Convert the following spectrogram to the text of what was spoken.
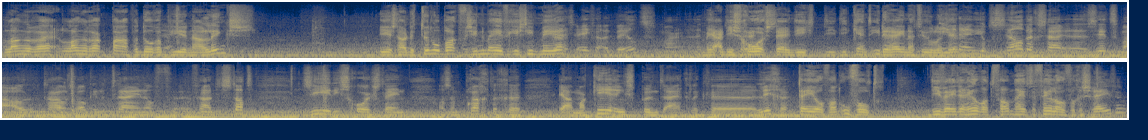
lange, lange Papendorp hier naar links. Hier is nou de tunnelbak, we zien hem eventjes niet meer. Hij is even uit beeld. Maar, maar ja, die schoorsteen, die, die, die kent iedereen natuurlijk. Iedereen die op de snelweg uh, zit, maar trouwens ook in de trein of uh, vanuit de stad... zie je die schoorsteen als een prachtige ja, markeringspunt eigenlijk uh, liggen. Theo van Oevelt, die weet er heel wat van, heeft er veel over geschreven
